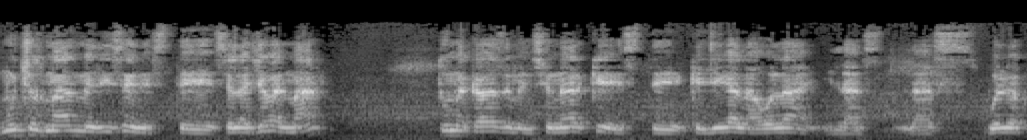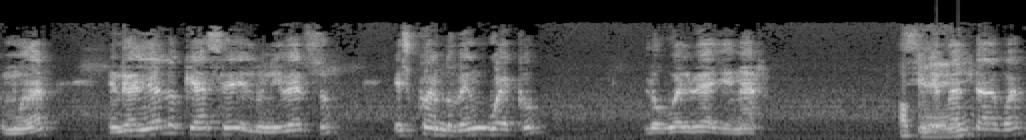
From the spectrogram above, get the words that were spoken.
Muchos más me dicen, este, se las lleva el mar. Tú me acabas de mencionar que, este, que llega la ola y las, las vuelve a acomodar. En realidad lo que hace el universo es cuando ve un hueco, lo vuelve a llenar. Si le falta agua,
